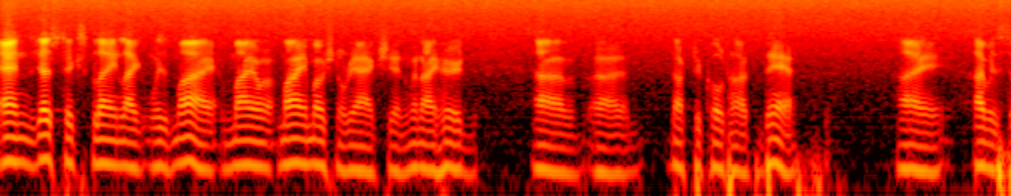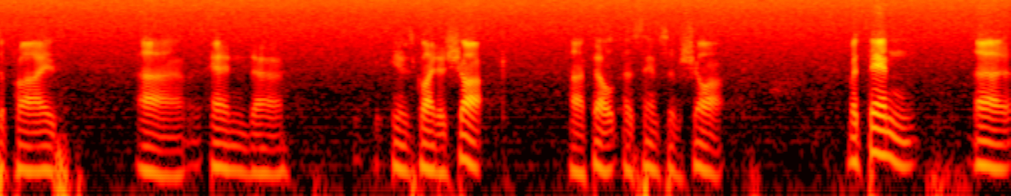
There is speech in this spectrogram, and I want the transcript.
And just to explain, like with my my my emotional reaction when I heard uh, uh, Dr. Coulthard's death, I I was surprised, uh, and uh, it was quite a shock. I felt a sense of shock. But then, uh,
